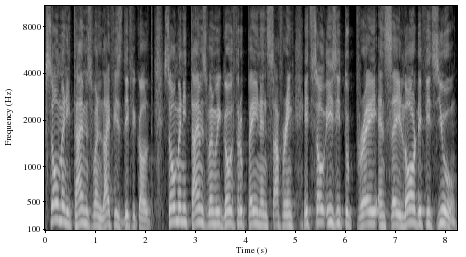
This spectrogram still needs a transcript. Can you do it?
So many times when life is difficult, so many times when we go through pain and suffering, it's so easy to pray and say, Lord, if it's you,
